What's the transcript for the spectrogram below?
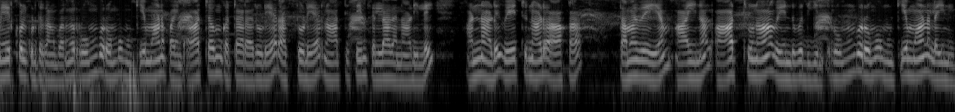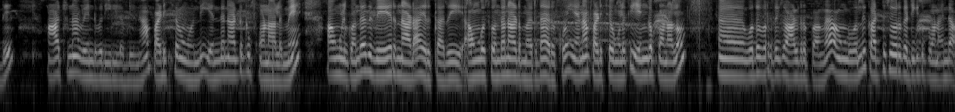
மேற்கோள் கொடுத்துருக்காங்க பாருங்கள் ரொம்ப ரொம்ப முக்கியமான பாயிண்ட் ஆற்றவும் கற்றார் அருடையார் அத்துடையார் நாட்டிசையும் செல்லாத நாடில்லை. அந்நாடு வேற்று நாடு ஆகா தமவேயம் ஆயினால் ஆற்றுனா வேண்டுவது இல். ரொம்ப ரொம்ப முக்கியமான லைன் இது. ஆற்றுனா வேண்டுவது இல்லை அப்படின்னா படித்தவங்க வந்து எந்த நாட்டுக்கு போனாலுமே அவங்களுக்கு வந்து அது வேறு நாடாக இருக்காது. அவங்க சொந்த நாடு மாதிரி தான் இருக்கும். ஏன்னா படித்தவங்களுக்கு எங்கே போனாலும் உதவுறதுக்கு ஆள் இருப்பாங்க. அவங்க வந்து கட்டுச்சோறு கட்டிக்கிட்டு போனால் இந்த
